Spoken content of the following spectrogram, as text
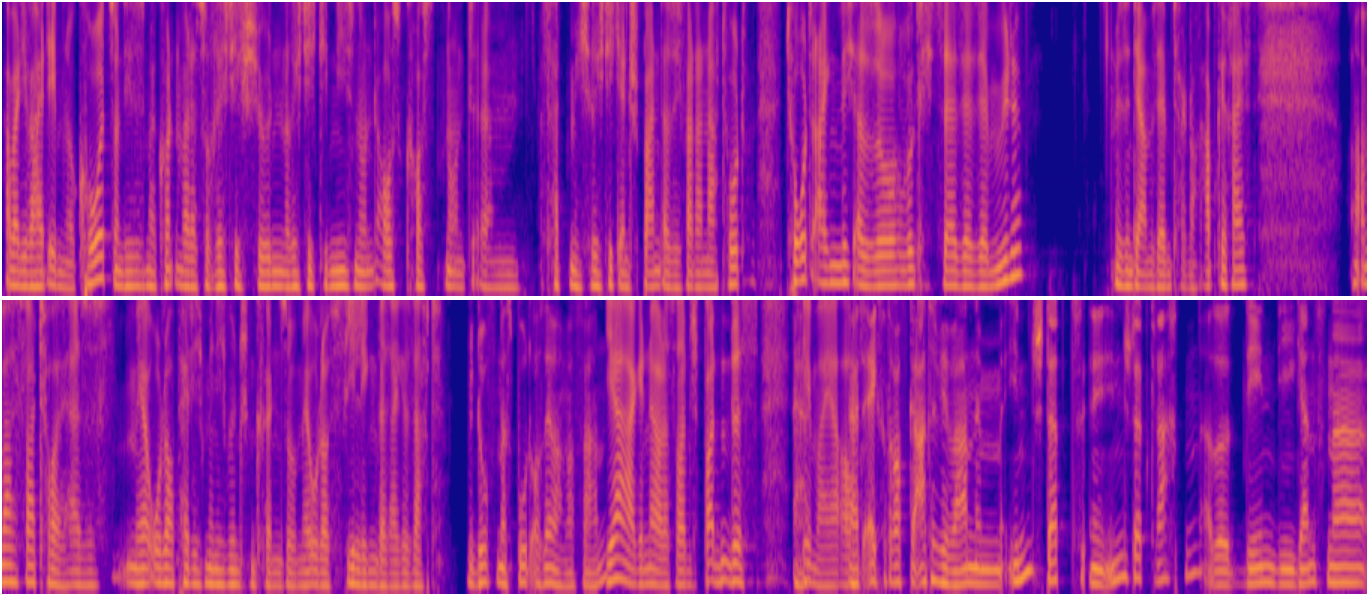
Aber die war halt eben nur kurz und dieses Mal konnten wir das so richtig schön, richtig genießen und auskosten und ähm, es hat mich richtig entspannt. Also ich war danach tot, tot eigentlich, also so wirklich sehr, sehr, sehr müde. Wir sind ja am selben Tag noch abgereist. Aber es war toll. Also es, mehr Urlaub hätte ich mir nicht wünschen können, so mehr Urlaubsfeeling besser gesagt. Wir durften das Boot auch selber mal fahren. Ja, genau, das war ein spannendes Thema ja auch. Er hat extra darauf geachtet, wir waren im Innenstadt, in den Innenstadtgrachten, also denen, die ganz nah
